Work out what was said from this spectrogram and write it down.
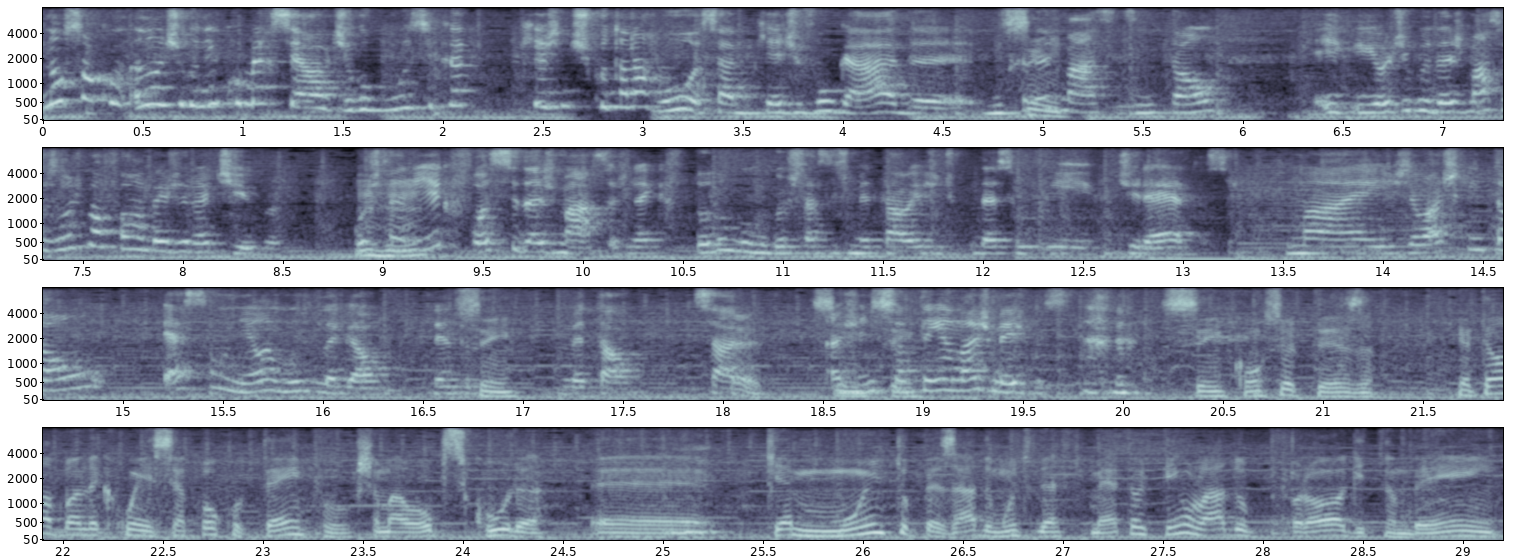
Não só, eu não digo nem comercial, digo música que a gente escuta na rua, sabe? Que é divulgada, música Sim. das massas. Então, e, e eu digo das massas não de uma forma pejorativa. Gostaria que fosse das massas, né? Que todo mundo gostasse de metal e a gente pudesse ouvir direto, assim. Mas eu acho que então essa união é muito legal dentro Sim. do metal, sabe? É, a sim, gente sim. só tem a nós mesmos. Sim, com certeza. Tem até uma banda que eu conheci há pouco tempo, chamada Obscura, é, que é muito pesado, muito death metal, e tem o lado prog também.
